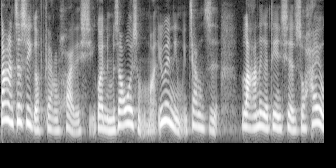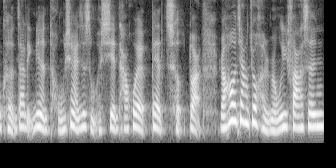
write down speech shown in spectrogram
当然这是一个非常坏的习惯。你们知道为什么吗？因为你们这样子拉那个电线的时候，它有可能在里面的铜线还是什么线，它会被扯断，然后这样就很容易发生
